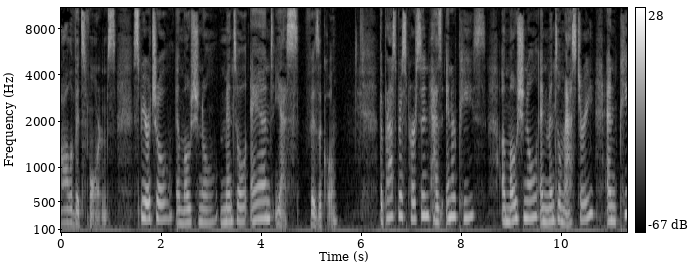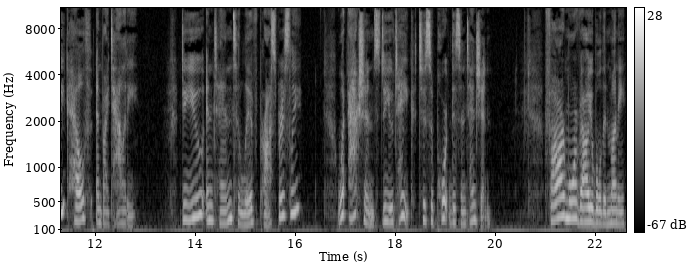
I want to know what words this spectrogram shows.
all of its forms spiritual, emotional, mental, and yes, physical. The prosperous person has inner peace, emotional and mental mastery, and peak health and vitality. Do you intend to live prosperously? What actions do you take to support this intention? Far more valuable than money,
